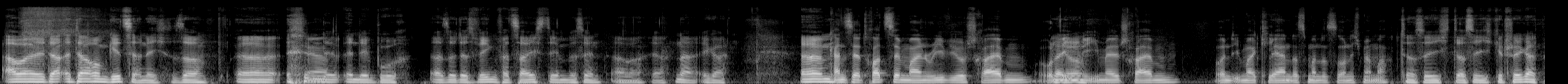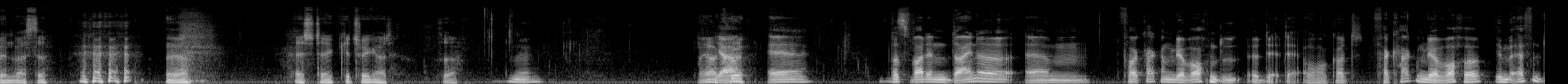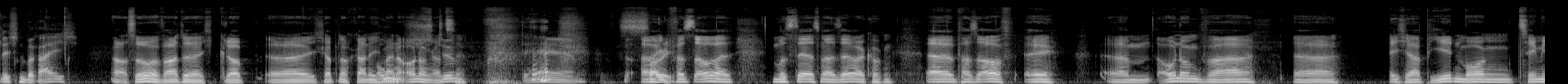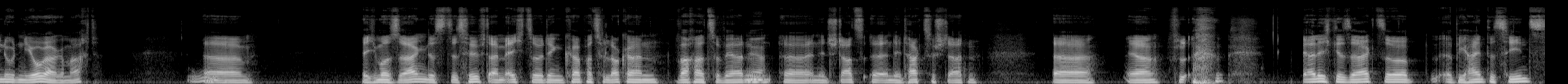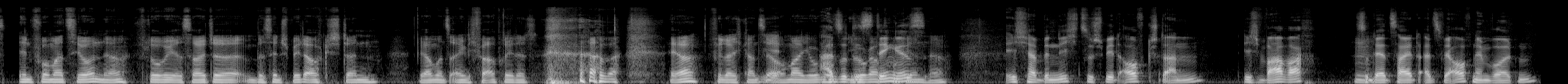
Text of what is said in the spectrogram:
aber da, darum geht's ja nicht, so äh, in, Ja. dem, in dem Buch. Also deswegen verzeih ich dem ein bisschen, aber ja, na, egal. Ähm, Kannst ja trotzdem mal ein Review schreiben oder Ja. ihm eine E-Mail schreiben und ihm erklären, dass man das so nicht mehr macht. dass ich, dass ich getriggert bin, weißt du. ja. Hashtag getriggert. So. Ja, Ja, ja cool. äh, was war denn deine ähm, Verkackung der Wochen, äh, der, der, oh Gott, Verkackung der Woche im öffentlichen Bereich? Ach so, warte, ich glaube, äh, ich habe noch gar nicht Oh, meine Ordnung stimmt. erzählt. Damn. Sorry. ich pass auch, musste erst mal selber gucken. Äh, pass auf, ey. Ähm, Ordnung war, äh, ich habe jeden Morgen 10 Minuten Yoga gemacht. Uh. Ähm, ich muss sagen, das, das hilft einem echt so, den Körper zu lockern, wacher zu werden, äh, in, den Start, äh, in den Tag zu starten. Äh, ja, ehrlich gesagt, so äh, Behind-the-Scenes-Information, ja. Flori ist heute ein bisschen später aufgestanden. Wir haben uns eigentlich verabredet. Aber ja, vielleicht kannst du ja, auch mal Yoga also das Yoga Ding ist- ja. Ich habe nicht zu spät aufgestanden. Ich war wach zu Hm. der Zeit, als wir aufnehmen wollten,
